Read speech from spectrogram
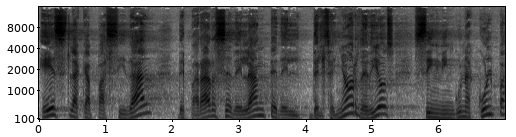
es la capacidad de pararse delante del, Señor, de Dios, sin ninguna culpa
